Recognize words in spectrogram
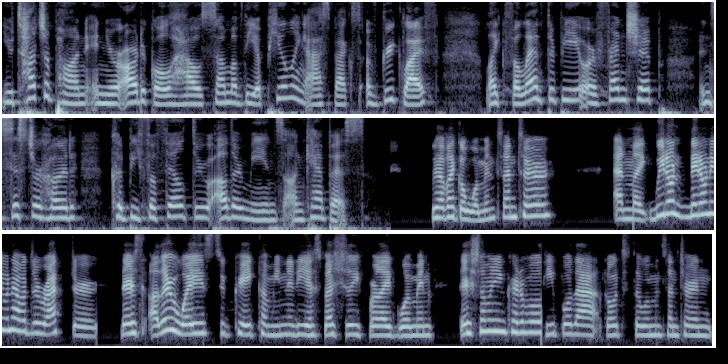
you touch upon in your article how some of the appealing aspects of Greek life, like philanthropy or friendship and sisterhood, could be fulfilled through other means on campus we have like a women's center and like we don't they don't even have a director. There's other ways to create community especially for like women. There's so many incredible people that go to the women's center and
